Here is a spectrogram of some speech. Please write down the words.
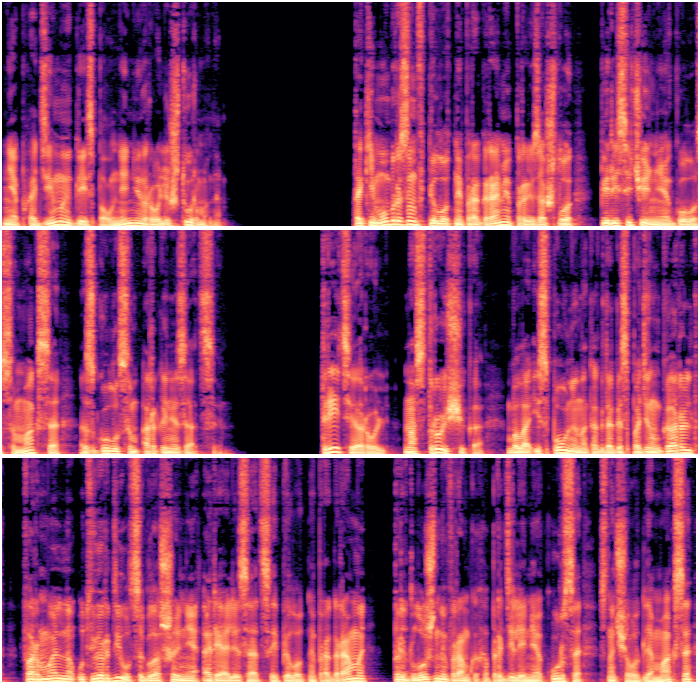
необходимое для исполнения роли штурмана. Таким образом, в пилотной программе произошло пересечение голоса Макса с голосом организации. Третья роль, настройщика, была исполнена, когда господин Гарольд формально утвердил соглашение о реализации пилотной программы, предложенной в рамках определения курса сначала для Макса,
